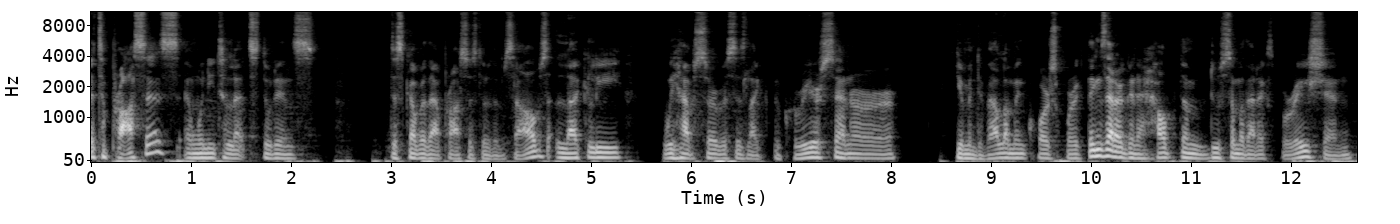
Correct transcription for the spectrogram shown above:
it's a process, and we need to let students discover that process through themselves. Luckily, we have services like the Career Center, human development coursework, things that are going to help them do some of that exploration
